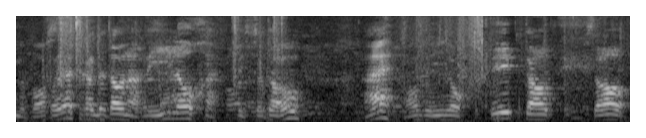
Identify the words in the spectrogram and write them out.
is boss. vol. je kommt da noch ein bist reinlochen. Bis zu da. Hä? Und reinlochen. Tipptopp. So.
